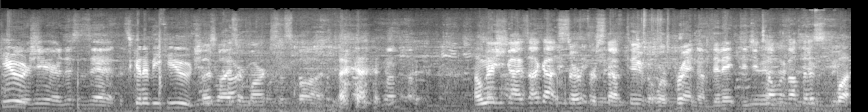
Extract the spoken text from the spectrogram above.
huge. You're huge. here. This is it. It's gonna be huge. Budweiser marks the spot. I'm. Hey, you guys, I got surfer stuff too, but we're printing them. Did it? Did you tell them about this? What?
